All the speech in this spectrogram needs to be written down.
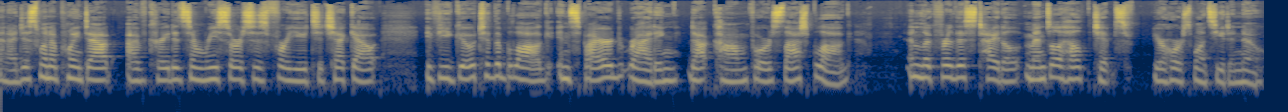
And I just want to point out I've created some resources for you to check out. If you go to the blog inspiredriding.com forward slash blog, and look for this title Mental Health Tips Your Horse Wants You to Know.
